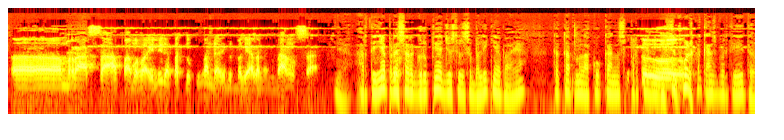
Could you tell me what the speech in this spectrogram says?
eh, merasa apa bahwa ini dapat dukungan dari berbagai elemen bangsa. Ya, artinya pressure grupnya justru sebaliknya, Pak ya. Tetap melakukan seperti Betul. melakukan seperti itu.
